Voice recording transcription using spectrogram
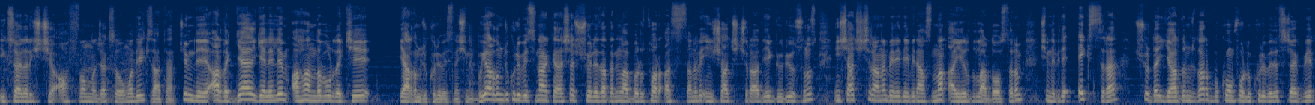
İlk sayılar hiç hafif alınacak savunma değil ki zaten. Şimdi artık gel gelelim Ahan'da buradaki yardımcı kulübesine. Şimdi bu yardımcı kulübesini arkadaşlar şöyle zaten laboratuvar asistanı ve inşaatçı çırağı diye görüyorsunuz. İnşaatçı çırağını belediye binasından ayırdılar dostlarım. Şimdi bir de ekstra şurada yardımcılar bu konforlu kulübede sıcak bir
